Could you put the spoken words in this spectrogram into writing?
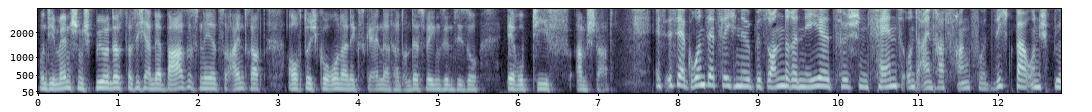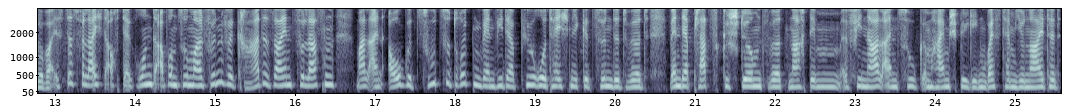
und die Menschen spüren das, dass sich an der Basisnähe zur Eintracht auch durch Corona nichts geändert hat. Und deswegen sind sie so eruptiv am Start. Es ist ja grundsätzlich eine besondere Nähe zwischen Fans und Eintracht Frankfurt, sichtbar und spürbar. Ist das vielleicht auch der Grund, ab und zu mal fünfe gerade sein zu lassen, mal ein Auge zuzudrücken, wenn wieder Pyrotechnik gezündet wird, wenn der Platz gestürmt wird nach dem Finaleinzug im Heimspiel gegen West Ham United,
